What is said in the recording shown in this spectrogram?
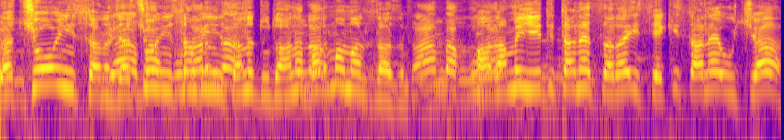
Ya çoğu insanız ya, Ya çoğu bak insan bir bunların da- insanın dudağına bunların- bakmamanız lazım. Tamam bak bunların- Adamın 7 tane sarayı 8 tane uçağı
